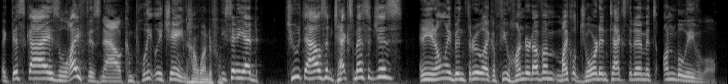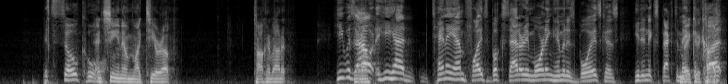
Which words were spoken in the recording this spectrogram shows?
Like this guy's life is now completely changed. How wonderful! He said he had two thousand text messages, and he had only been through like a few hundred of them. Michael Jordan texted him. It's unbelievable. It's so cool. And seeing him like tear up, talking about it. He was You know? out. He had 10 a.m. flights booked Saturday morning, him and his boys, because he didn't expect to make, Make the, the cut. cut.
